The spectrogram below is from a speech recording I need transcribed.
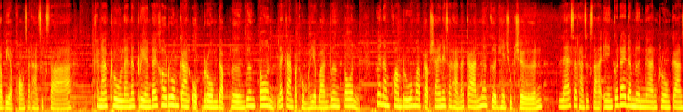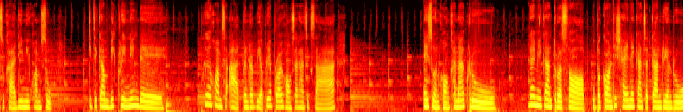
ระเบียบของสถานศึกษา คณะครูและนักเรียนได้เข้าร่วมการอบรมดับเพลิงเบื้องต้น และการปฐมพยาบาลเบื้องต้น เพื่อนำความรู้มาปรับใช้ในสถานการณ์เมื่อเกิดเหตุฉุกเฉิน และสถานศึกษาเองก็ได้ดำเนินงานโครงการสุขาดีมีความสุข กิจกรรม Big Cleaning Day เพื่อความสะอาดเป็นระเบียบเรียบร้อยของสถานศึกษา ในส่วนของคณะครู ได้มีการตรวจสอบ อุปกรณ์ที่ใช้ในการจัดการเรียนรู้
